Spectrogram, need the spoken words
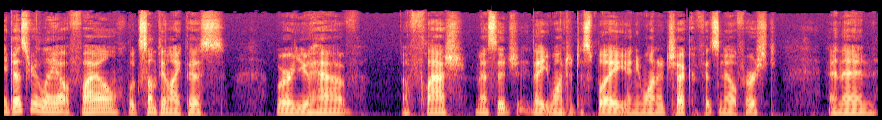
hey, does your layout file look something like this, where you have a flash message that you want to display and you want to check if it's nil first, and then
